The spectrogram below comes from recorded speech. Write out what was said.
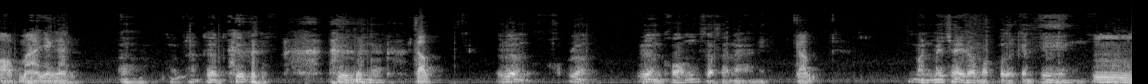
ตอบมาอย่างนั้นเออเกิดขึ้นคือนี่นะครับเรื่องเรื่องเรื่องของศาสนาเนี่ยครับ มันไม่ใช่เรามาเปิดกันเอง อืม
